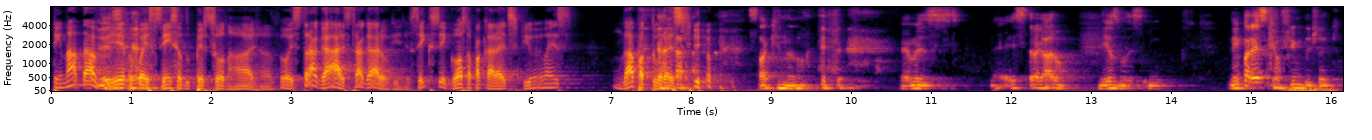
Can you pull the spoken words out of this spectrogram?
Tem nada a ver é. com a essência do personagem. Né? Pô, estragaram, estragaram, Vini. Eu sei que você gosta pra caralho desse filme, mas não dá pra aturar esse filme. Só que não. É, mas é, estragaram mesmo, assim. Nem parece que é o um filme do Chuck.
